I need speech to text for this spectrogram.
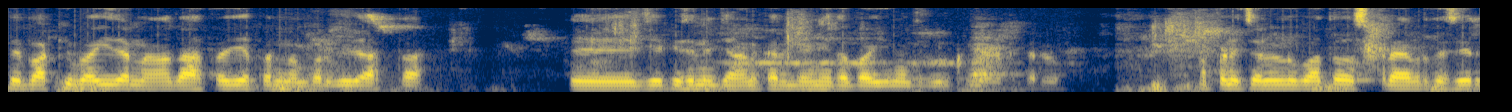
ਤੇ ਬਾਕੀ ਬਾਈ ਦਾ ਨਾਮ ਦੱਸਤਾ ਜੀ, ਆਪਾਂ ਨੰਬਰ ਵੀ ਦੱਸਤਾ। ਤੇ ਜੇ ਕਿਸੇ ਨੇ ਜਾਣਕਾਰੀ ਲੈਣੀ ਤਾਂ ਬਾਈ ਨਾਲ ਜ਼ਰੂਰ ਕੰਟੈਕਟ ਕਰੋ ਆਪਣੇ ਚੈਨਲ ਨੂੰ ਵੱਧ ਤੋਂ ਸਬਸਕ੍ਰਾਈਬਰ ਤੇ ਸ਼ੇਅਰ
